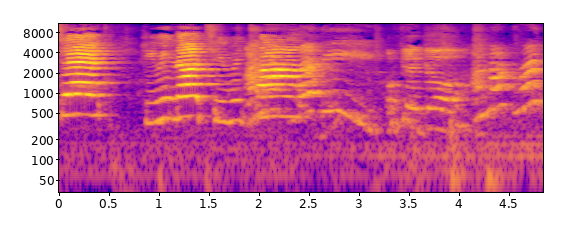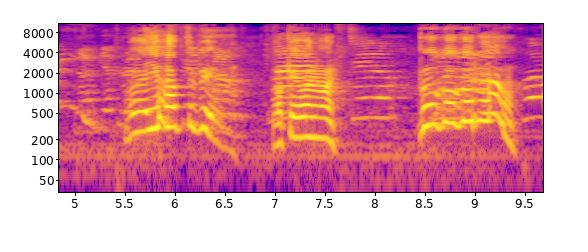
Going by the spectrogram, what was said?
ten. Here we not, here we come. Okay, go. Well, you have to be. Okay, one more. two, Go, go, go now. four,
